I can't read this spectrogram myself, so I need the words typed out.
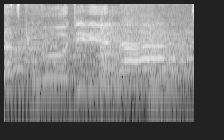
that's pure delight.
